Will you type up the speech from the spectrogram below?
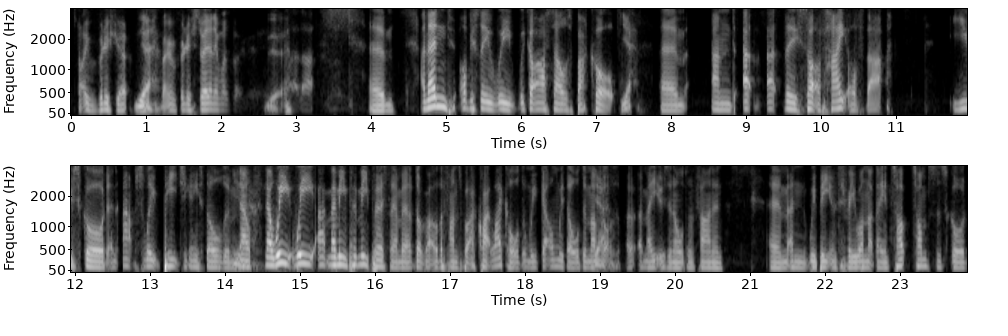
"It's not even finished yet. Yeah. It's not even finished." So anyone's going Yeah. like that. Um, and then obviously we we got ourselves back up. Yeah. Um, and at at the sort of height of that, you scored an absolute peach against Oldham. Now, Yeah. now we we I I mean, for me personally, I mean, I don't know about other fans, but I quite like Oldham. We get on with Oldham. I've Yeah. got a, a mate who's an Oldham fan, and um, and we beat him three one that day. And Top, Thompson scored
